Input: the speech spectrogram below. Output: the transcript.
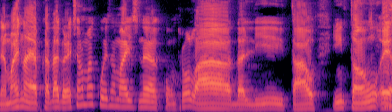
Né? Mas na época da Gretchen era uma coisa mais, né, controlada ali e tal. Então, é.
